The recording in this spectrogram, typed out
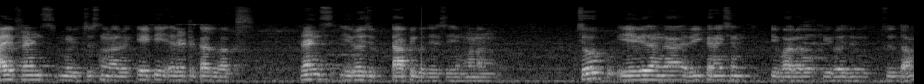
హాయ్ ఫ్రెండ్స్ మీరు చూస్తున్నారు ఏటీ ఎలక్ట్రికల్ వర్క్స్ ఫ్రెండ్స్ ఈరోజు టాపిక్ వచ్చేసి మనం చౌక్ ఏ విధంగా రీకనెక్షన్ ఇవ్వాలో ఈరోజు చూద్దాం.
